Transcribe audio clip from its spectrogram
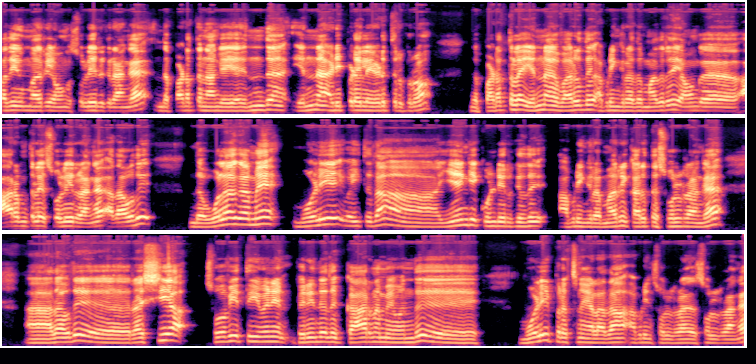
பதிவு மாதிரி அவங்க சொல்லியிருக்கிறாங்க. இந்த படத்தை நாங்க எந்த என்ன அடிப்படையில் எடுத்திருக்கிறோம் இந்த படத்துல என்ன வருது அப்படிங்கறத மாதிரி அவங்க ஆரம்பத்திலே சொல்லிடுறாங்க. அதாவது இந்த உலகமே மொழியை வைத்து தான் இயங்கி கொண்டிருக்குது அப்படிங்கிற மாதிரி கருத்தை சொல்றாங்க. அதாவது ரஷ்யா சோவியத் யூனியன் பிரிந்ததுக்கு காரணமே வந்து மொழி பிரச்சனையால தான் அப்படின்னு சொல்ற சொல்றாங்க.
